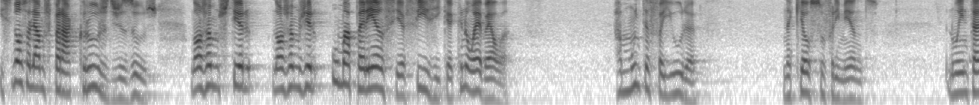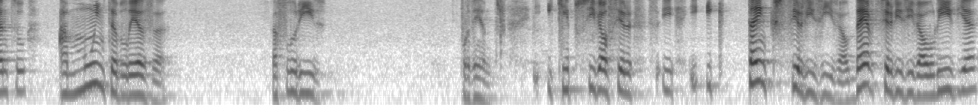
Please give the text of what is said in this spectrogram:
e se nós olharmos para a cruz de Jesus, nós vamos ter nós vamos ver uma aparência física que não é bela. Há muita feiura naquele sofrimento. No entanto, há muita beleza a florir por dentro e, que é possível ser e, e, e que tem que ser visível, deve ser visível. Lídia,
